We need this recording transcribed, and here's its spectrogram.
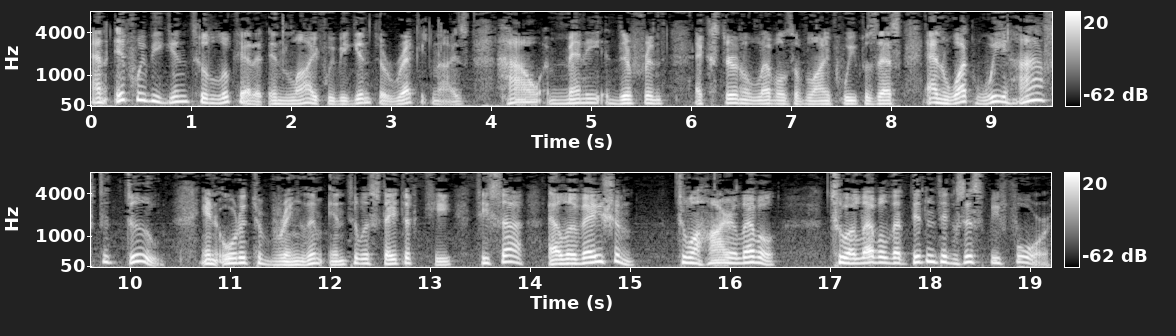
And if we begin to look at it in life, we begin to recognize how many different external levels of life we possess and what we have to do in order to bring them into a state of ki tisa, to a higher level to a level that didn't exist before,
